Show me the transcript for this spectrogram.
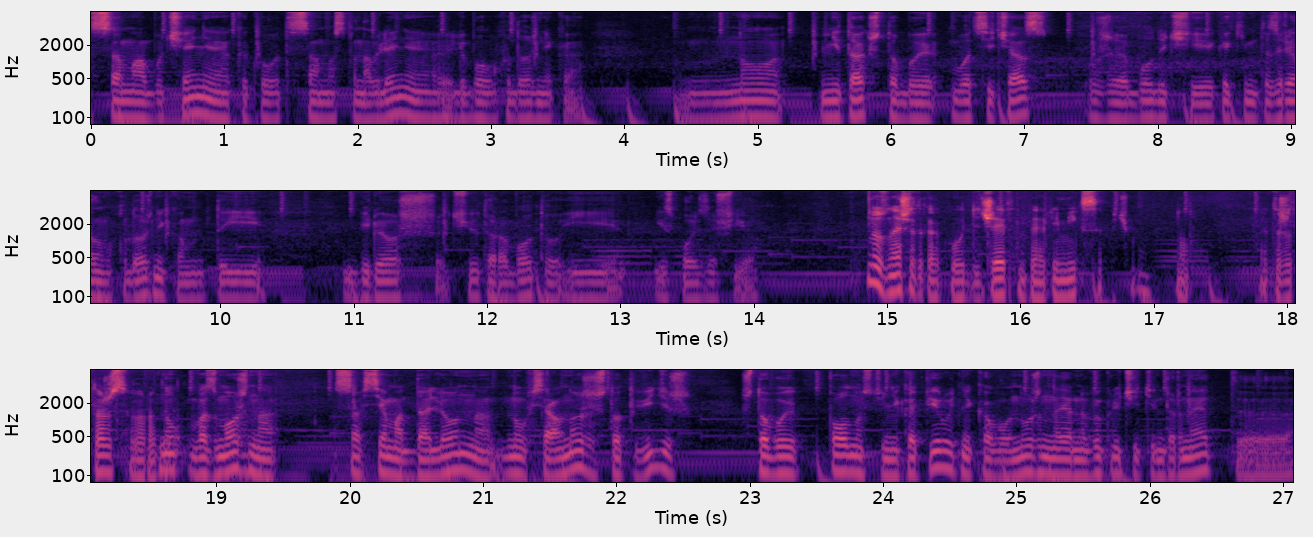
самообучения, какого-то самостановления любого художника. Но не так, чтобы вот сейчас, уже будучи каким-то зрелым художником, ты берешь чью-то работу и используешь ее. Ну, знаешь, это как у диджеев, например, ремиксы. Почему? Ну, это же тоже своего рода. Ну, возможно, совсем отдаленно, ну, все равно же что-то видишь, чтобы полностью не копировать никого, нужно, наверное, выключить интернет, э,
